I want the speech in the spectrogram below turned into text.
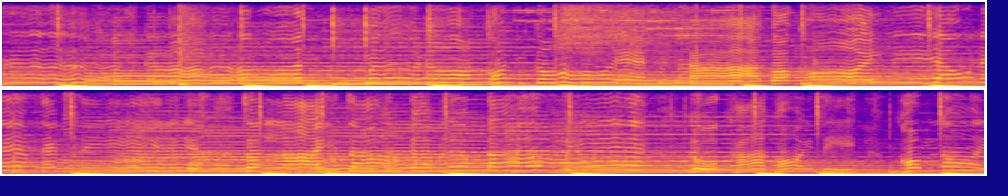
เรื่องกันมือน้องคนก้อยตาก็คอยเลี้ยวแนมแท็กซี่จนหลายจานเกือบเลือมตาฟีลูกค้าคอยตีคมน้อย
